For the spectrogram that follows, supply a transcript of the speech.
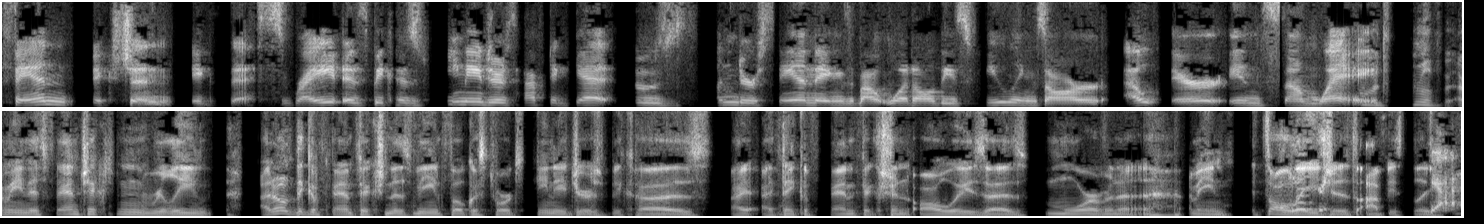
fan fiction exists right? Is because teenagers have to get those understandings about what all these feelings are out there in some way. It's- I don't know if- I mean, is fan fiction really? I don't think of fan fiction as being focused towards teenagers because I, I think of fan fiction always as more of an. Uh, I mean, it's all ages, obviously. Yes.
